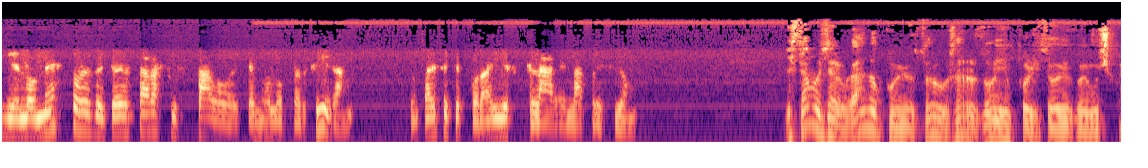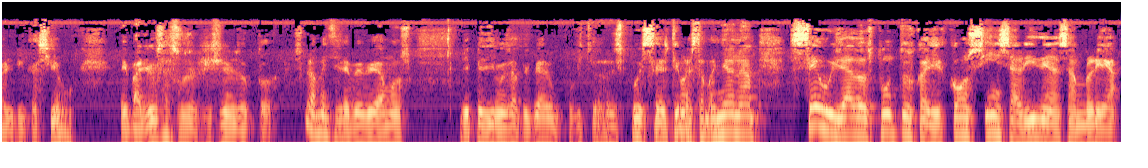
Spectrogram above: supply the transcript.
y el honesto es el que debe estar asustado de que no lo persigan. Me parece que por ahí es clave la presión. Estamos dialogando con el doctor Gonzalo Ordóñez, un politólogo con mucha calificación, de valiosas sus reflexiones, doctor. Solamente le bebíamos, le pedimos a Pepe un poquito de respuesta del tema de esta mañana. Seguridad, dos puntos, callejón sin salida en asamblea.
